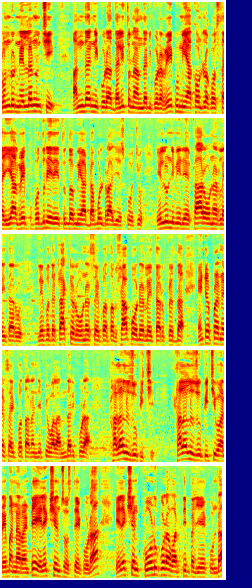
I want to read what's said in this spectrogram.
రెండు నెలల నుంచి అందరినీ కూడా దళితులను అందరినీ కూడా రేపు మీ అకౌంట్లోకి వస్తాయి. ఇవాళ రేపు పొద్దున ఏదైతుందో మీ ఆ డబ్బులు డ్రా చేసుకోవచ్చు. ఎల్లుండి మీరు కార్ ఓనర్లు అవుతారు లేకపోతే ట్రాక్టర్ ఓనర్స్ అయిపోతారు షాప్ ఓనర్లు అవుతారు పెద్ద ఎంటర్ప్రైనర్స్ అయిపోతారని చెప్పి వాళ్ళందరికీ కూడా కళలు చూపించి కళలు చూపించి వారు ఏమన్నారంటే ఎలక్షన్స్ వస్తే కూడా ఎలక్షన్ కోడ్ కూడా వర్తింపజేయకుండా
